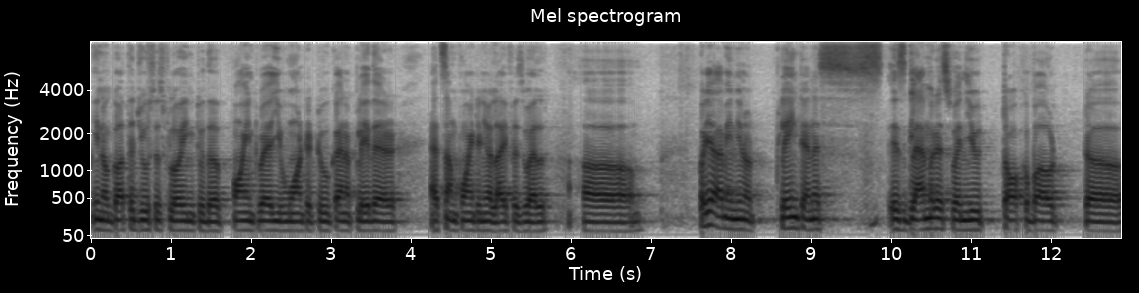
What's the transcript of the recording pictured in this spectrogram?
you know, got the juices flowing to the point where you wanted to kind of play there at some point in your life as well. Uh, but yeah, I mean, you know, playing tennis is glamorous when you talk about, uh,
